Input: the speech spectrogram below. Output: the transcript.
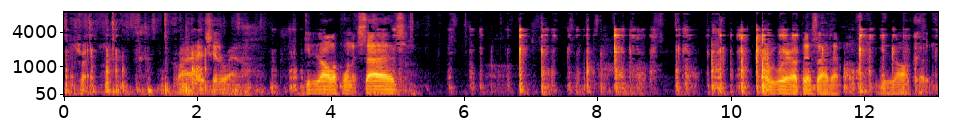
That's right. Grind that shit around. Get it all up on its sides. Everywhere up inside that motherfucker. Get it all coated.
